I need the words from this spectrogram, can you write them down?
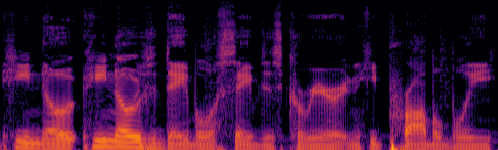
he know he knows Daboll saved his career, and he probably,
